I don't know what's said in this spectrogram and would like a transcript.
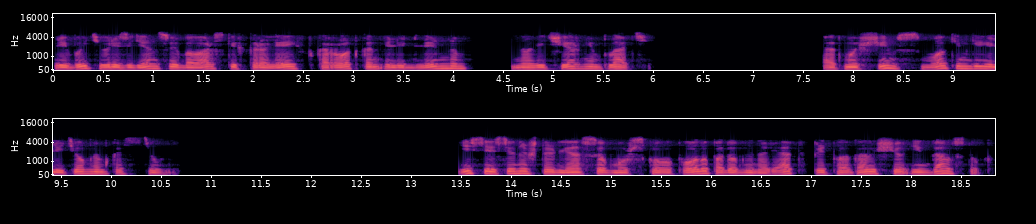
прибыть в резиденцию баварских королей в коротком или длинном, но вечернем платье. От мужчин в смокинге или темном костюме. Естественно, что для особ мужского пола подобный наряд предполагал еще и галстук.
